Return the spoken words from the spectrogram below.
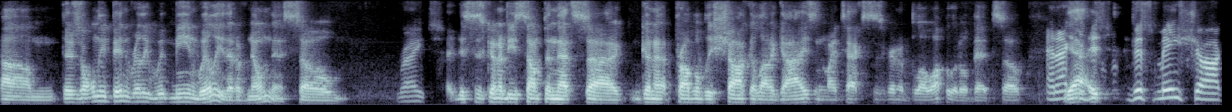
um, there's only been really with me and Willie that have known this. So right. this is going to be something that's uh, going to probably shock a lot of guys, and my text is going to blow up a little bit. So And actually, Yeah, this, this may shock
